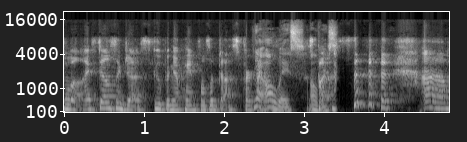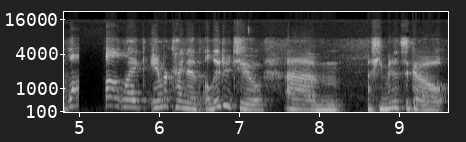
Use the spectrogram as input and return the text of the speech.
Well, I still suggest scooping up handfuls of dust for Yeah, always, always. um, well, well, like Amber kind of alluded to um, a few minutes ago,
